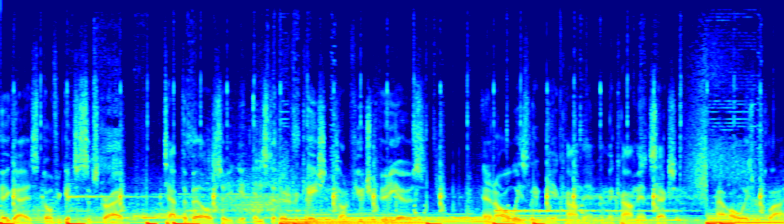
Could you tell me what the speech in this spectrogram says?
Hey guys, don't forget to subscribe, tap the bell so you get instant notifications on future videos, and always leave me a comment in the comment section. I always reply.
